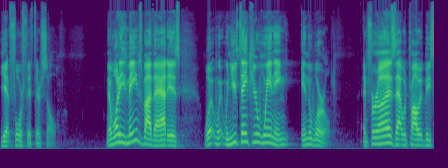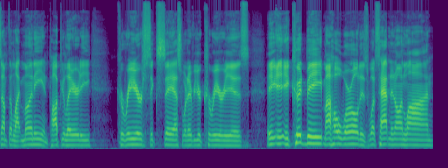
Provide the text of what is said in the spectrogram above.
yet forfeit their soul? Now, what he means by that is when you think you're winning in the world, and for us, that would probably be something like money and popularity, career success, whatever your career is. It, could be my whole world is what's happening online.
